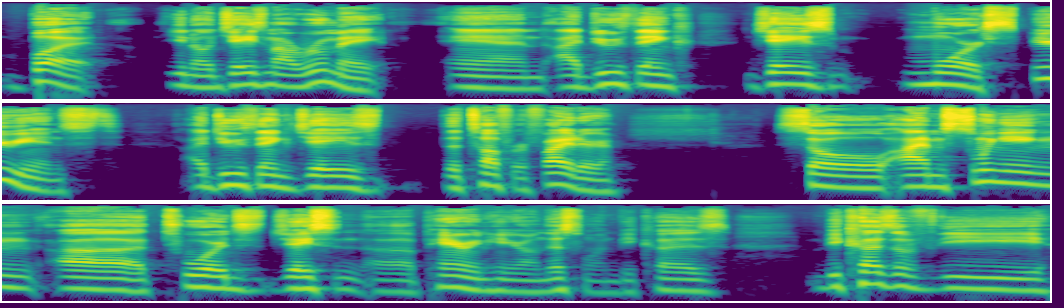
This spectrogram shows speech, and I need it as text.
But you know, Jay's my roommate, and I do think Jay's more experienced. I do think Jay's the tougher fighter. So I'm swinging uh, towards Jason uh, Perrin here on this one because because of the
